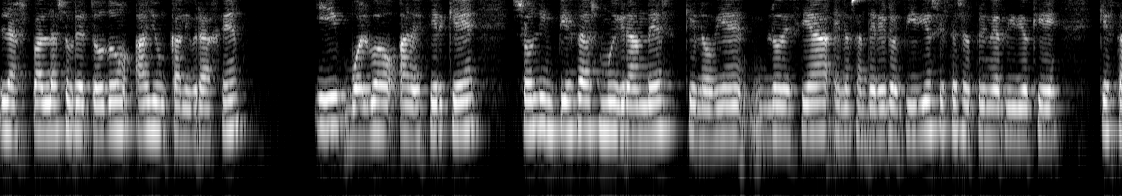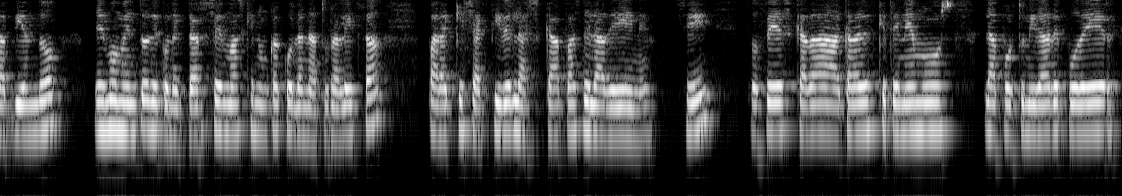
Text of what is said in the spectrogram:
la espalda sobre todo hay un calibraje y vuelvo a decir que son limpiezas muy grandes, que lo, bien, lo decía en los anteriores vídeos, este es el primer vídeo que, que estás viendo, el momento de conectarse más que nunca con la naturaleza para que se activen las capas del ADN, ¿sí? Entonces, cada, cada vez que tenemos la oportunidad de poder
